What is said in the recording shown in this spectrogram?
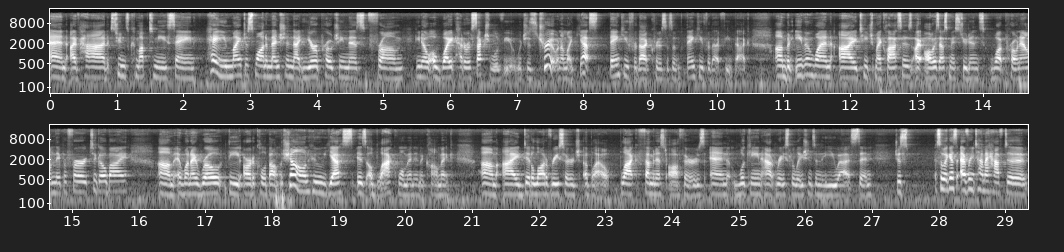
And I've had students come up to me saying hey you might just want to mention that you're approaching this from you know a white heterosexual view which is true. And I'm like yes thank you for that criticism. Thank you for that feedback. Um, but even when I teach my classes I always ask my students what pronoun they prefer to go by um, and when I wrote the article about Michonne, who, yes, is a black woman in a comic, um, I did a lot of research about black feminist authors and looking at race relations in the US. And just, so I guess every time I have to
